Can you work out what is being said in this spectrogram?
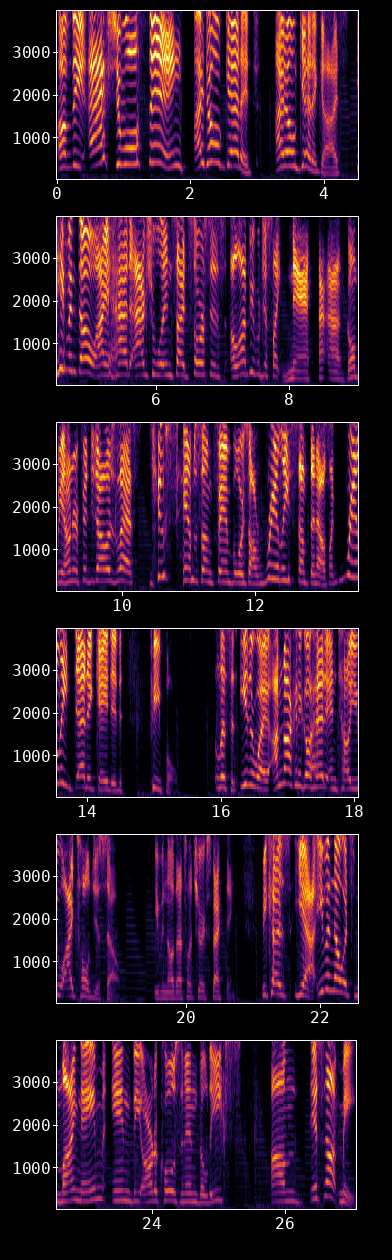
of the actual thing, I don't get it. I don't get it, guys. Even though I had actual inside sources, a lot of people just like, nah, uh-uh, gonna be $150 less. You Samsung fanboys are really something else, like really dedicated people. Listen, either way, I'm not gonna go ahead and tell you I told you so, even though that's what you're expecting. Because, yeah, even though it's my name in the articles and in the leaks, um, it's not me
